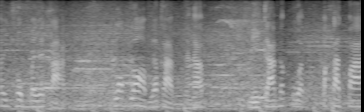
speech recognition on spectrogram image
ไปชมบรรยากาศรอบๆแล้วกันนะครับ มีการประกวดประกาศปลา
